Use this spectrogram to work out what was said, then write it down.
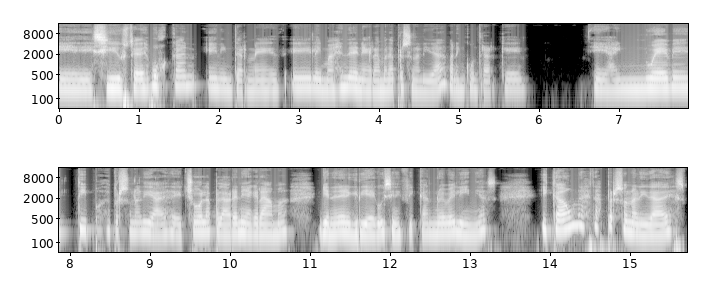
Eh, si ustedes buscan en internet la imagen del enneagrama de la personalidad, van a encontrar que eh, hay nueve tipos de personalidades. De hecho, la palabra enneagrama viene del griego y significa nueve líneas. Y cada una de estas personalidades,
